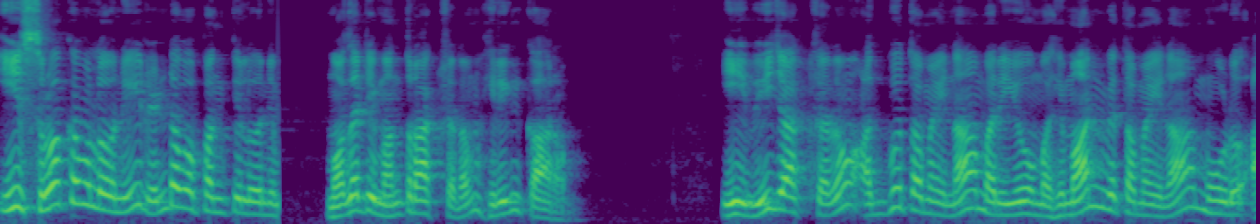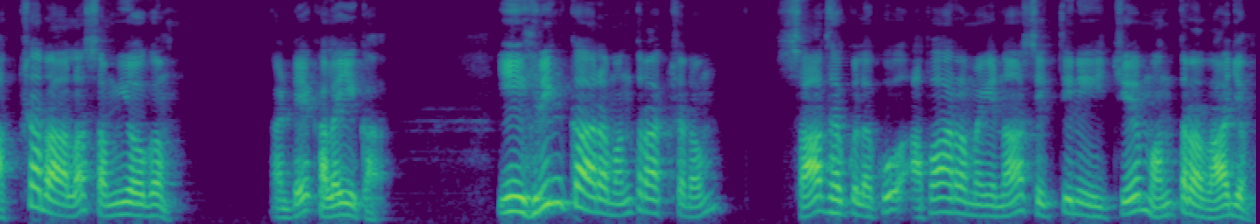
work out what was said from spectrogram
ఈ శ్లోకంలోని రెండవ పంక్తిలోని మొదటి మంత్రాక్షరం హిరింకారం. ఈ బీజాక్షరం అద్భుతమైన మరియు మహిమాన్వితమైన మూడు అక్షరాల సంయోగం అంటే కలయిక. ఈ హ్రింకార మంత్రాక్షరం సాధకులకు అపారమైన శక్తిని ఇచ్చే మంత్రరాజం.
